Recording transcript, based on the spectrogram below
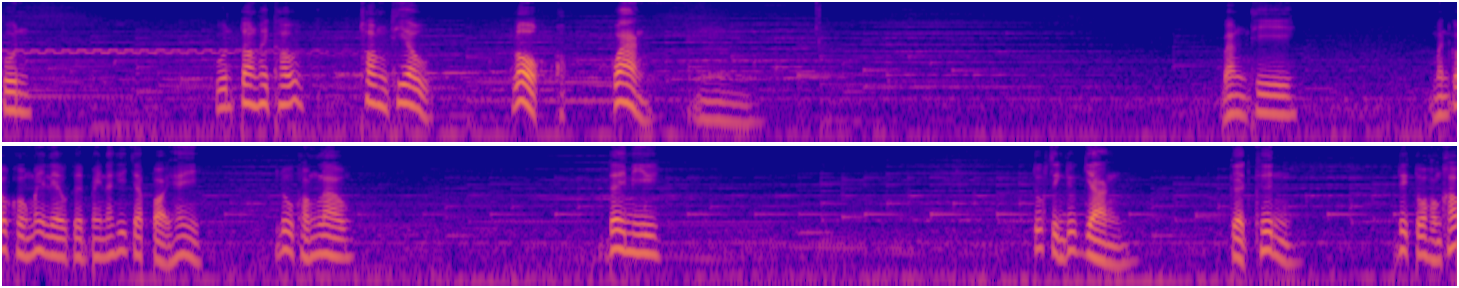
คุณ คุณต้องให้เขาท่องเที่ยวโลกกว้าง บางที มันก็คงไม่เร็วเกินไปนะที่จะปล่อยให้ลูกของเรา ได้มี ทุกสิ่งทุกอย่างเกิดขึ้น ด้วยตัวของเขา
